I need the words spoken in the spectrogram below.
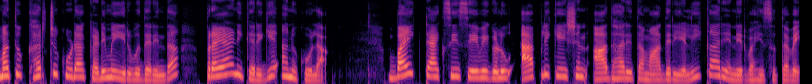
ಮತ್ತು ಖರ್ಚು ಕೂಡ ಕಡಿಮೆ ಇರುವುದರಿಂದ ಪ್ರಯಾಣಿಕರಿಗೆ ಅನುಕೂಲ. ಬೈಕ್ ಟ್ಯಾಕ್ಸಿ ಸೇವೆಗಳು ಅಪ್ಲಿಕೇಶನ್ ಆಧಾರಿತ ಮಾದರಿಯಲ್ಲಿ ಕಾರ್ಯನಿರ್ವಹಿಸುತ್ತವೆ.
